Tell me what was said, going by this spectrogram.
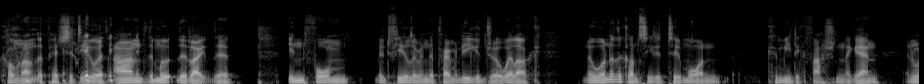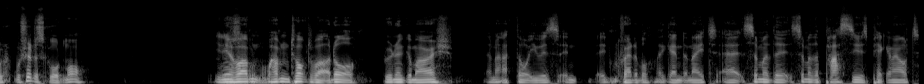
coming onto the pitch to deal with, and the, the like the informed midfielder in the Premier League, and Joe Willock. No wonder they conceded two more in comedic fashion again, and we, we should have scored more. You know who I haven't, haven't talked about at all? Bruno Guimarães. And I thought he was in, incredible again tonight. Uh, some of the some of the passes he was picking out,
